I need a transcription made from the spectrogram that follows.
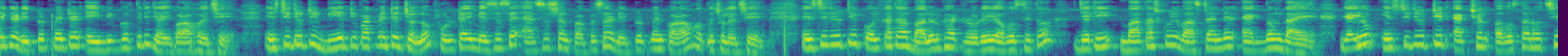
থেকে রিক্রুটমেন্টের এই বিজ্ঞপ্তিটি জারি করা হয়েছে। ইনস্টিটিউটটির বিএড ডিপার্টমেন্টের জন্য ফুল টাইম বেসিসে অ্যাসিস্ট্যান্ট প্রফেসর রিক্রুটমেন্ট করা হতে চলেছে। ইনস্টিটিউটটি কলকাতা বালুরঘাট রোডেই অবস্থিত, যেটি বাতাসকুড়ি বাসস্ট্যান্ডের একদম গায়ে। যাই হোক ইনস্টিটিউটটির অ্যাকচুয়াল অবস্থান হচ্ছে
